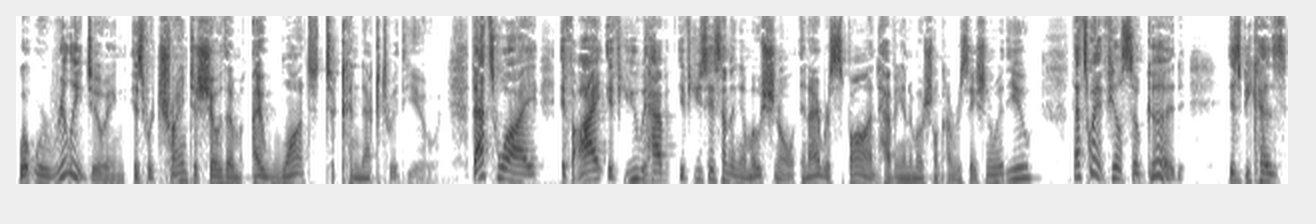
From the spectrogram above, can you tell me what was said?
what we're really doing is we're trying to show them, I want to connect with you. That's why if I, if you have, if you say something emotional and I respond having an emotional conversation with you, that's why it feels so good is because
